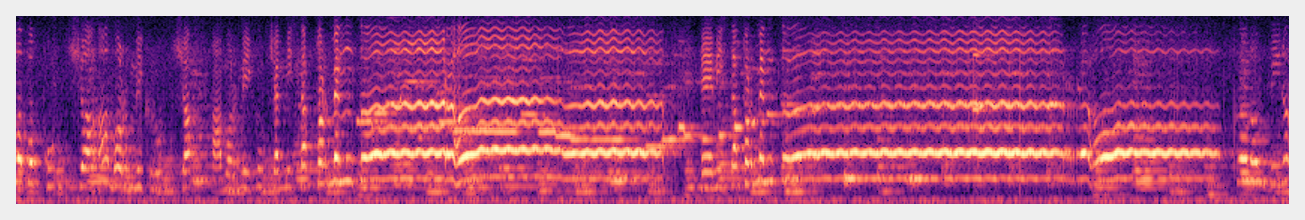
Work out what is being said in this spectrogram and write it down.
tua popuccia, amor mi cruccia, amor mi cruccia mi sta tormentar. Ah, e mi sta tormentar. Oh, Colombina,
